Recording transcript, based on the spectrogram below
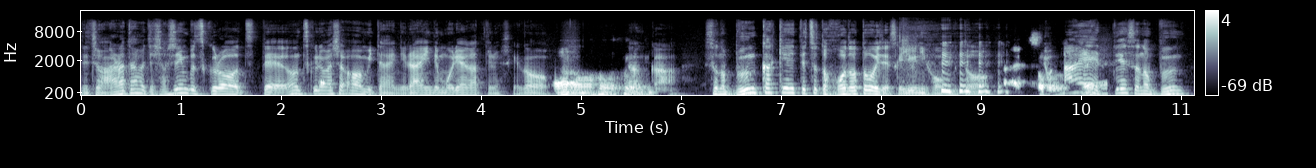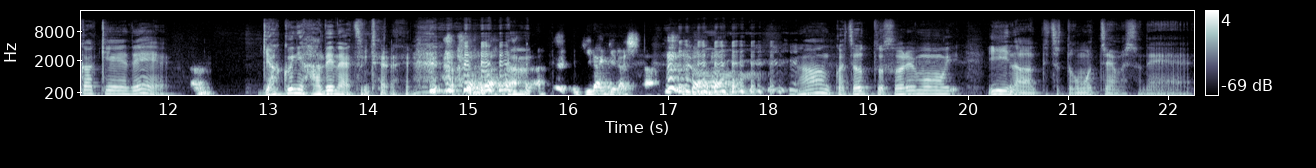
で、ちょ、改めて写真部作ろうっつって、うん、作りましょうみたいに LINE で盛り上がってるんですけど、なんか、その文化系ってちょっと程遠いじゃないですか、ユニフォームと。そうあえてその文化系でうん逆に派手なやつみたいなね。ギラギラした。なんかちょっとそれもいいなってちょっと思っちゃいましたね。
